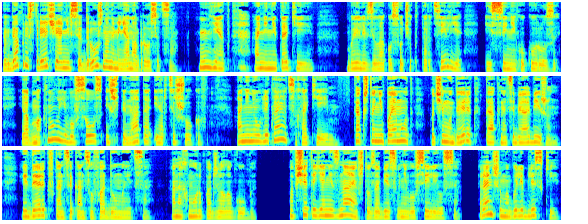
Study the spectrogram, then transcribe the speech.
«Тогда при встрече они все дружно на меня набросятся». «Нет, они не такие». Бейли взяла кусочек тортильи из синей кукурузы и обмакнула его в соус из шпината и артишоков. Они не увлекаются хоккеем, так что не поймут, почему Дерек так на тебя обижен. И Дерек в конце концов одумается. Она хмуро поджала губы. «Вообще-то я не знаю, что за бес в него вселился. Раньше мы были близки».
